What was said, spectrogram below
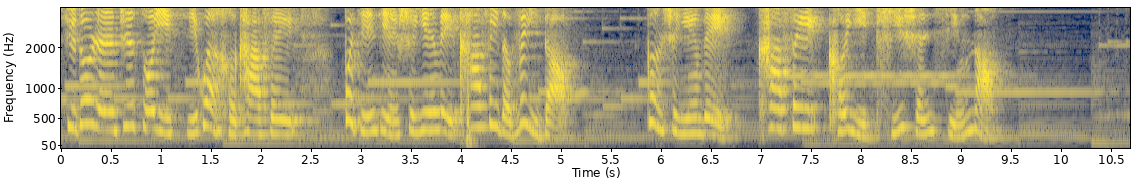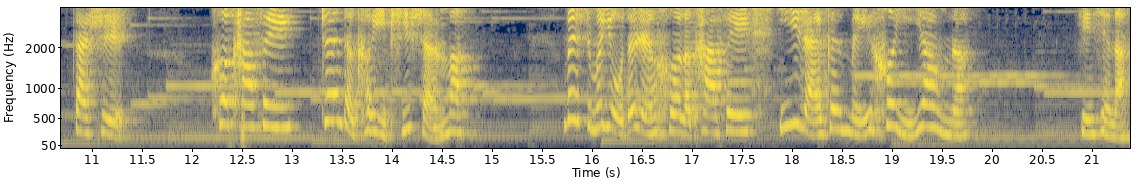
许多人之所以习惯喝咖啡，不仅仅是因为咖啡的味道，更是因为咖啡可以提神醒脑。但是，喝咖啡真的可以提神吗？为什么有的人喝了咖啡依然跟没喝一样呢？今天呢，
